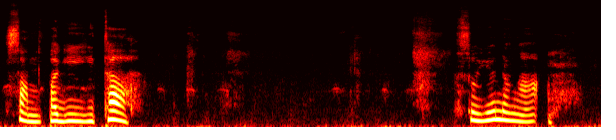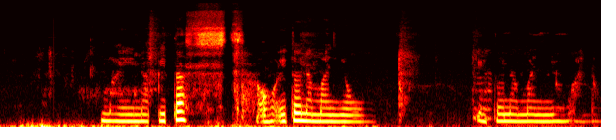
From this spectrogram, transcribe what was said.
Sampagita. So, yun na nga. May napitas. Oh, ito naman yung ito naman yung ano.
